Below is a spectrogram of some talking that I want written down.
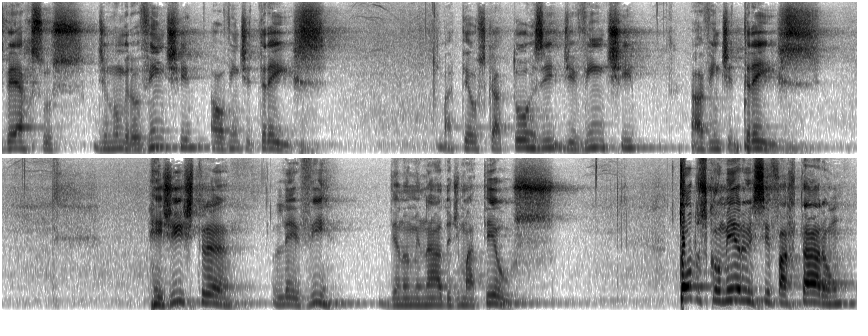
versos de número 20 ao 23. Mateus 14, de 20 a 23. Registra Levi, denominado de Mateus. Todos comeram e se fartaram,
